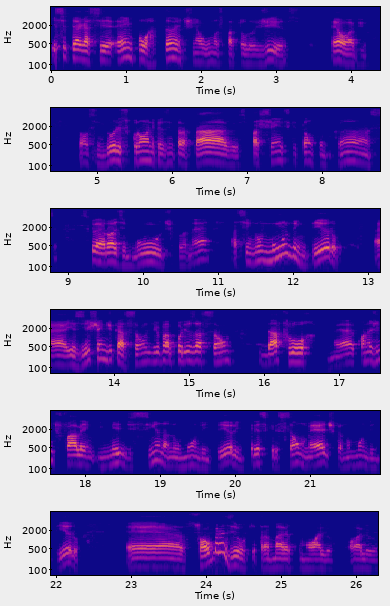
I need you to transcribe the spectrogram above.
esse THC é importante em algumas patologias? É óbvio. Então, assim, dores crônicas intratáveis, pacientes que estão com câncer, esclerose múltipla, né? Assim, no mundo inteiro é, existe a indicação de vaporização da flor, né? Quando a gente fala em, em medicina no mundo inteiro, em prescrição médica no mundo inteiro, é só o Brasil que trabalha com óleo, óleo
